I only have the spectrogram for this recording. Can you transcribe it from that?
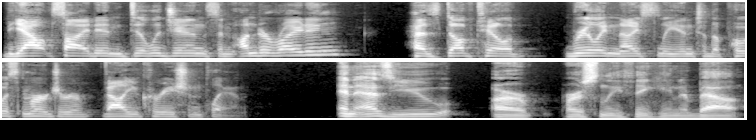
the outside-in diligence and underwriting has dovetailed really nicely into the post-merger value creation plan. And as you are personally thinking about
